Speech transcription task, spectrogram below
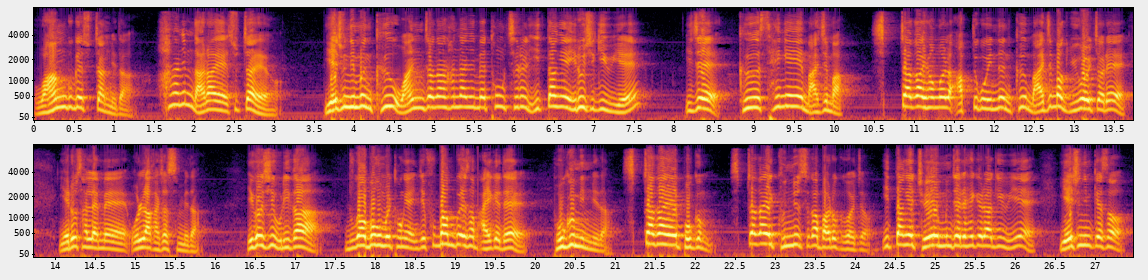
왕국의 숫자입니다. 하나님 나라의 숫자예요. 예수님은 그 완전한 하나님의 통치를 이 땅에 이루시기 위해 이제 그 생애의 마지막 십자가형을 앞두고 있는 그 마지막 6월절에 예루살렘에 올라가셨습니다. 이것이 우리가 누가복음을 통해 이제 후반부에서 알게 될 복음입니다. 십자가의 복음, 십자가의 굿뉴스가 바로 그거죠. 이 땅의 죄의 문제를 해결하기 위해 예수님께서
